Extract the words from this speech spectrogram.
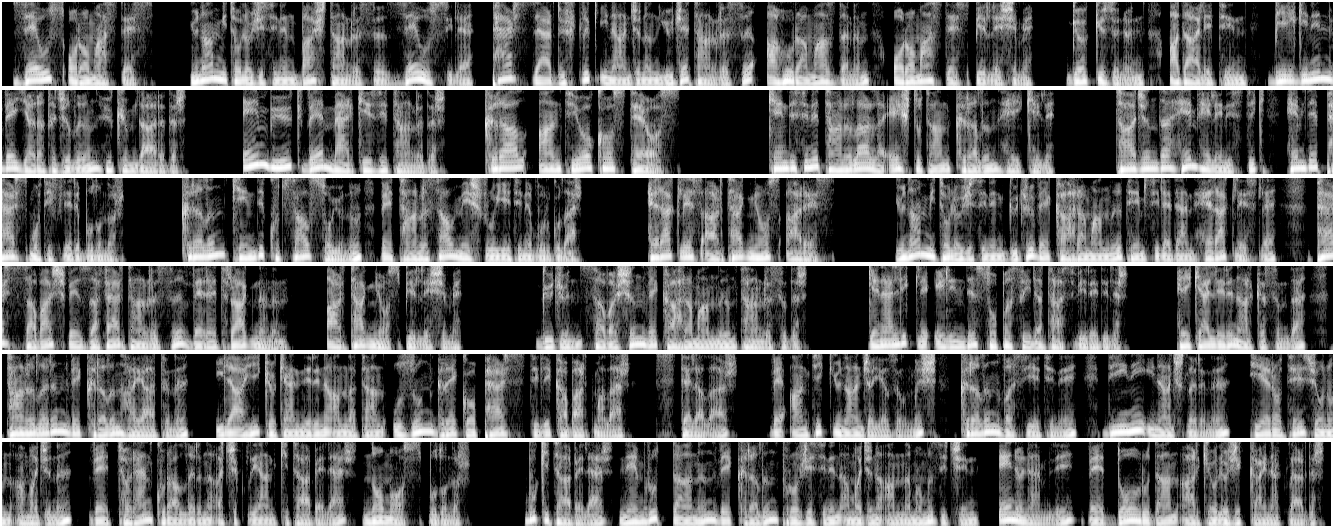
Zeus Oromastes, Yunan mitolojisinin baş tanrısı Zeus ile Pers Zerdüştlük inancının yüce tanrısı Ahura Mazda'nın Oromasdes birleşimi, gökyüzünün, adaletin, bilginin ve yaratıcılığın hükümdarıdır. En büyük ve merkezi tanrıdır. Kral Antiochos Theos. Kendisini tanrılarla eş tutan kralın heykeli. Tacında hem Helenistik hem de Pers motifleri bulunur kralın kendi kutsal soyunu ve tanrısal meşruiyetini vurgular. Herakles Artagnos Ares Yunan mitolojisinin gücü ve kahramanlığı temsil eden Herakles'le Pers savaş ve zafer tanrısı Veret Ragna'nın Artagnos birleşimi. Gücün, savaşın ve kahramanlığın tanrısıdır. Genellikle elinde sopasıyla tasvir edilir. Heykellerin arkasında tanrıların ve kralın hayatını ilahi kökenlerini anlatan uzun Greko-Pers stili kabartmalar, stelalar ve antik Yunanca yazılmış, kralın vasiyetini, dini inançlarını, hierotezyonun amacını ve tören kurallarını açıklayan kitabeler, nomos bulunur. Bu kitabeler, Nemrut Dağı'nın ve kralın projesinin amacını anlamamız için en önemli ve doğrudan arkeolojik kaynaklardır.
